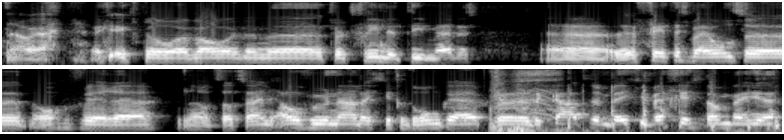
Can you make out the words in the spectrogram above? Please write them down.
Nou ja, ik, ik speel eh, wel in een uh, soort vriendenteam. Hè, dus uh, fit is bij ons uh, ongeveer, uh, nou, wat dat zijn, 11 uur nadat je gedronken hebt, de kater een beetje weg is, dan ben je,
